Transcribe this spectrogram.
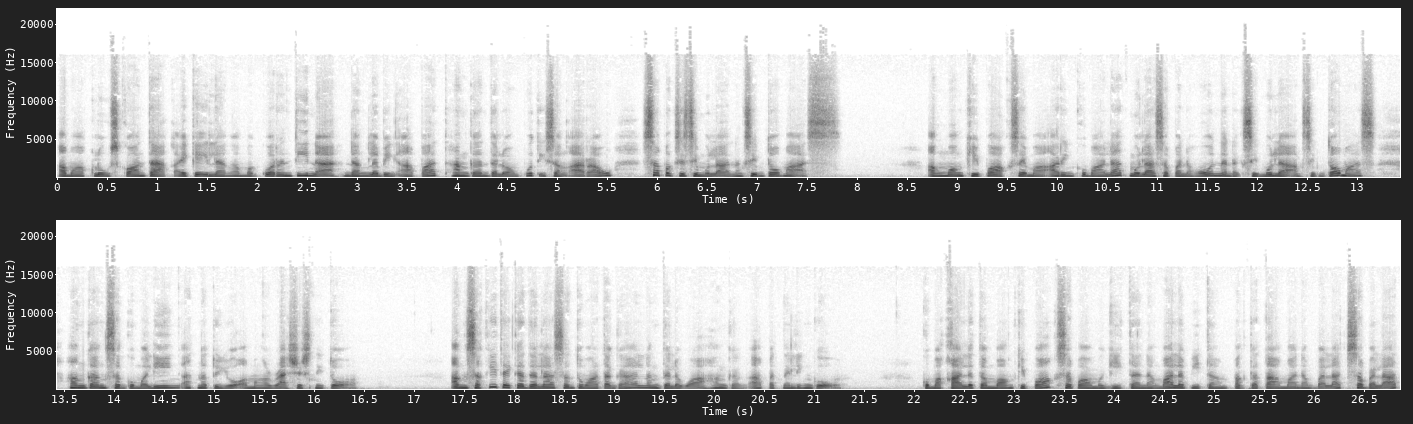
ang mga close contact ay kailangang magkwarantina ng 14 hanggang 21 araw sa pagsisimula ng simptomas. Ang monkeypox ay maaaring kumalat mula sa panahon na nagsimula ang simptomas hanggang sa gumaling at natuyo ang mga rashes nito. Ang sakit ay kadalasan tumatagal ng dalawa hanggang apat na linggo. Kumakalat ang monkeypox sa pamamagitan ng malapitang pagtatama ng balat sa balat,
